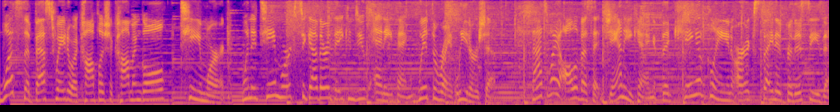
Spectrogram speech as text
What's the best way to accomplish a common goal? Teamwork. When a team works together, they can do anything with the right leadership. That's why all of us at Jani-King, the king of clean, are excited for this season.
